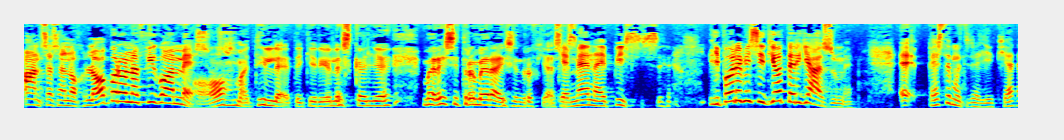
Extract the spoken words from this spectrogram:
Αν σας ενοχλώ μπορώ να φύγω αμέσως. Ω, μα τι λέτε κύριε Λεσκαλιέ. Μ' αρέσει τρομερά η συντροφιά Και σας. εμένα επίσης. Λοιπόν, εμείς οι δυο ταιριάζουμε. Ε, πέστε μου την αλήθεια,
